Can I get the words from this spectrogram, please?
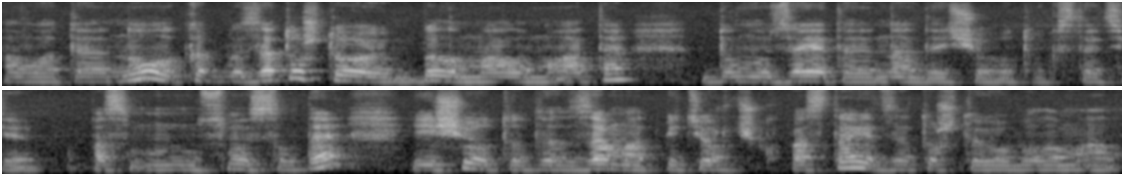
Вот. э, Но как бы за то, что было мало мата, думаю, за это надо еще, вот, кстати, смысл, да, и еще вот это за пятерочку поставить за то, что его было мало.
